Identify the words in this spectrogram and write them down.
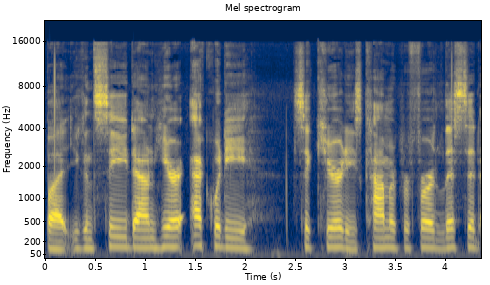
But you can see down here equity securities, common preferred listed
